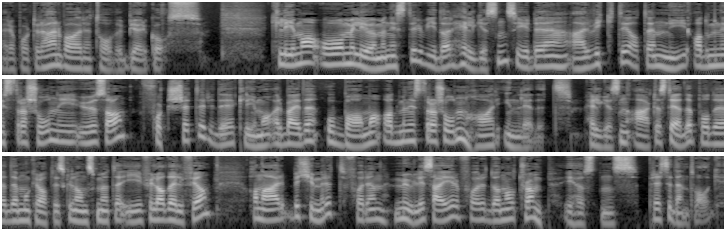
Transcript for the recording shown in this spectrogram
Reporter her var Tove Bjørgaas. Klima- og miljøminister Vidar Helgesen sier det er viktig at en ny administrasjon i USA fortsetter det klimaarbeidet Obama-administrasjonen har innledet. Helgesen er til stede på det demokratiske landsmøtet i Philadelphia. Han er bekymret for en mulig seier for Donald Trump i høstens presidentvalg.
